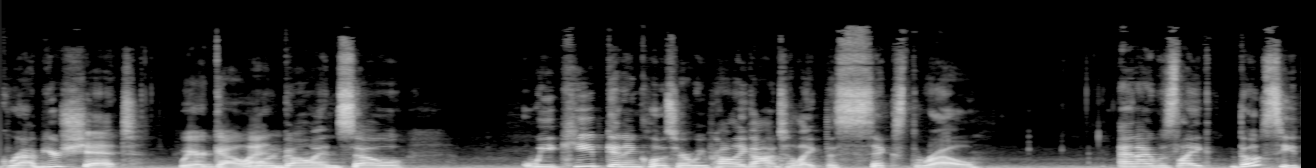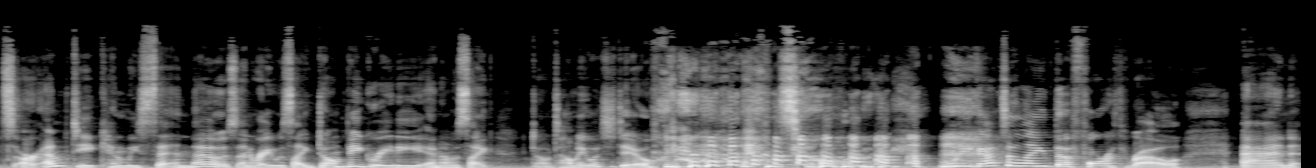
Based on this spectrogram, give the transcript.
Grab your shit. We're going. We're going. So we keep getting closer. We probably got to like the sixth row. And I was like, those seats are empty. Can we sit in those? And Ray was like, don't be greedy. And I was like, don't tell me what to do. so we got to like the fourth row. And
